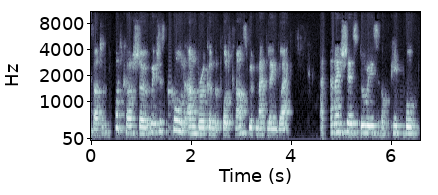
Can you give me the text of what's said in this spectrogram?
started a podcast show, which is called Unbroken the Podcast with Madeleine Black. And I share stories of people,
